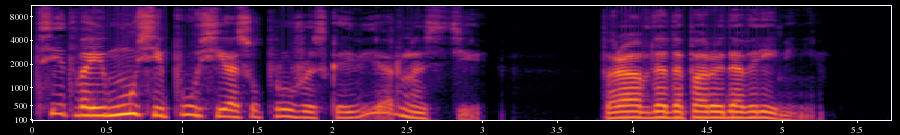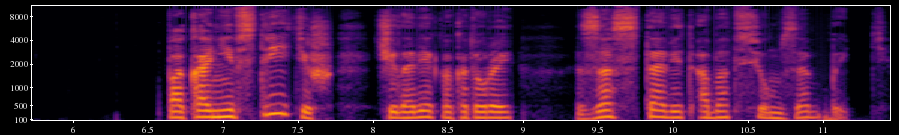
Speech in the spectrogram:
Все твои муси-пуси о супружеской верности, правда, до поры до времени. Пока не встретишь человека, который заставит обо всем забыть.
